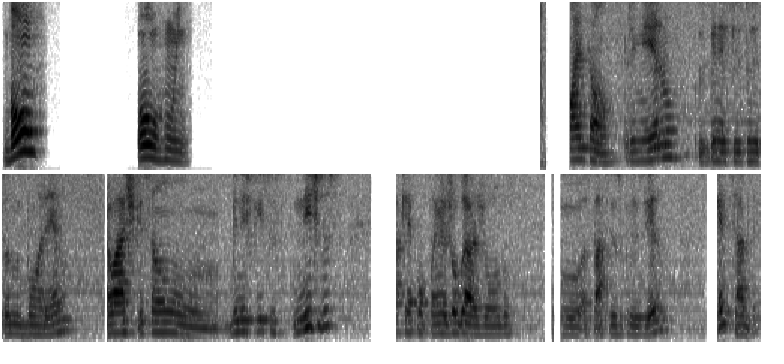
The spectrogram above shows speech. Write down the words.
Bom ou ruim? Ah, então, primeiro, os benefícios do retorno do Moreno. Eu acho que são benefícios nítidos para quem acompanha jogo a jogo as partidas do Cruzeiro. A gente sabe, velho.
